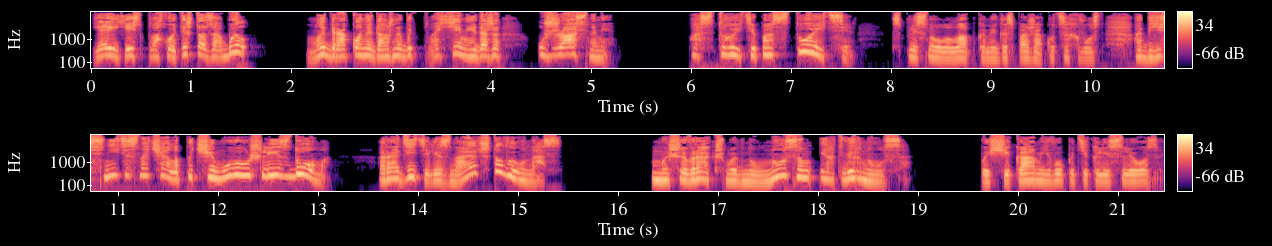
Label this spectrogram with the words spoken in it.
Я и есть плохой, ты что, забыл? Мы, драконы, должны быть плохими и даже ужасными. — Постойте, постойте! Всплеснула лапками госпожа Куцехвост. «Объясните сначала, почему вы ушли из дома? Родители знают, что вы у нас?» Мышевраг шмыгнул носом и отвернулся. По щекам его потекли слезы.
